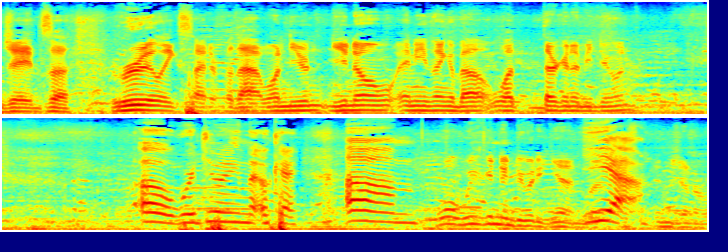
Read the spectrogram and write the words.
Jade's really excited for that one. You you know anything about what they're going to be doing? Oh, we're doing the Okay. Um, Well, we're going to do it again. But Yeah. In general.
